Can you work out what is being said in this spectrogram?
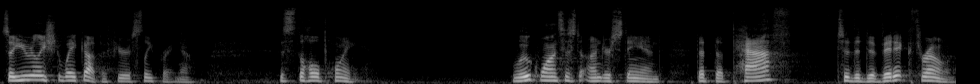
So you really should wake up if you're asleep right now. This is the whole point. Luke wants us to understand that the path to the Davidic throne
